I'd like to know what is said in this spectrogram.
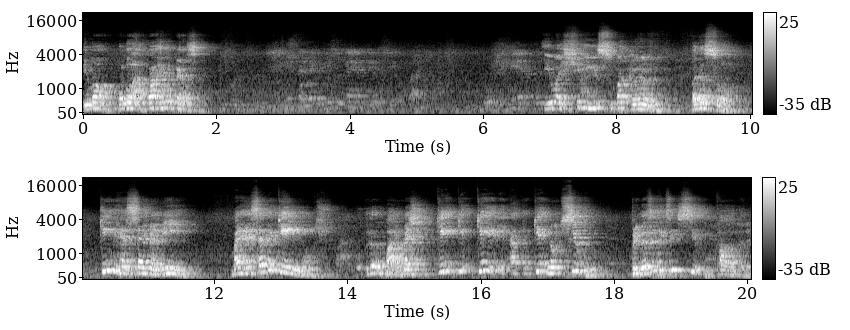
Irmão, vamos lá, qual a recompensa? Eu achei isso bacana. Olha só. Quem recebe a mim, mas recebe quem, irmãos? O pai, mas quem, quem, quem, quem não, discípulo. Primeiro você tem que ser discípulo. Fala, André.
